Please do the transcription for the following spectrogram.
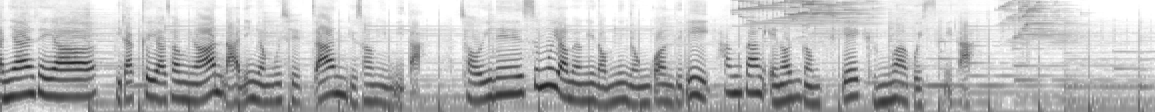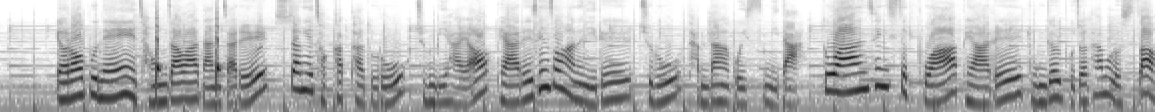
안녕하세요. 미라클 여성의원 난임연구실장 유성입니다. 저희는 20여 명이 넘는 연구원들이 항상 에너지 넘치게 근무하고 있습니다. 여러분의 정자와 난자를 수정에 적합하도록 준비하여 배아를 생성하는 일을 주로 담당하고 있습니다. 또한 생지세포와 배아를 동결 보존함으로써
